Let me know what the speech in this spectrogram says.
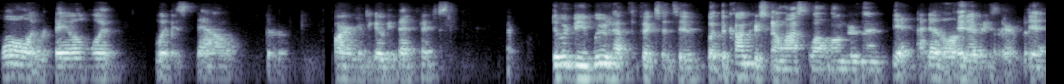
wall at Rafael, what, what is now the requirement to go get that fixed? It would be, we would have to fix it too, but the concrete's gonna last a lot longer than. Yeah, I know the longevity is there, but. Yeah.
